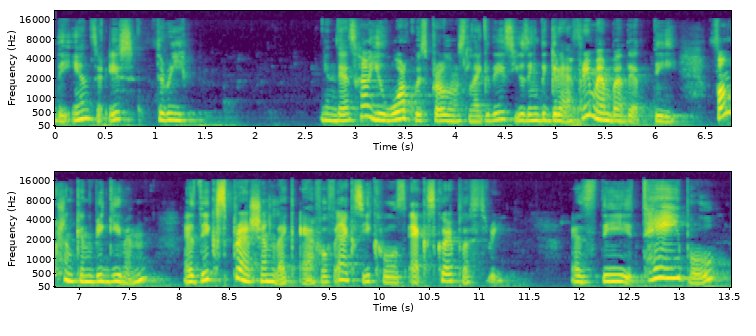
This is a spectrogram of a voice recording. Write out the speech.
the answer is 3 and that's how you work with problems like this using the graph. Remember that the function can be given as the expression like f of x equals x squared plus 3. As the table,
